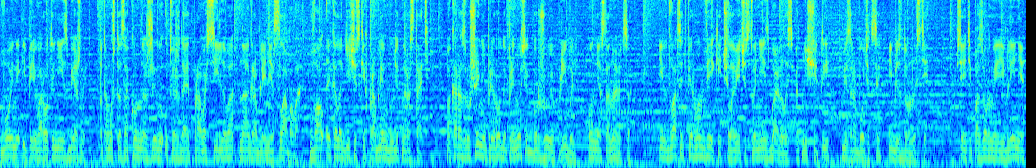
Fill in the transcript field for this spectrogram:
Войны и перевороты неизбежны, потому что закон наживы утверждает право сильного на ограбление слабого. Вал экологических проблем будет нарастать. Пока разрушение природы приносит буржую прибыль, он не остановится. И в 21 веке человечество не избавилось от нищеты, безработицы и бездомности. Все эти позорные явления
